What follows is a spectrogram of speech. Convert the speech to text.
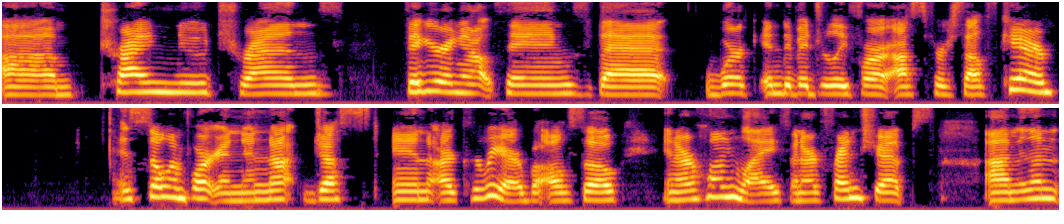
um, trying new trends, figuring out things that work individually for us for self care is so important and not just in our career but also in our home life and our friendships um, and then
